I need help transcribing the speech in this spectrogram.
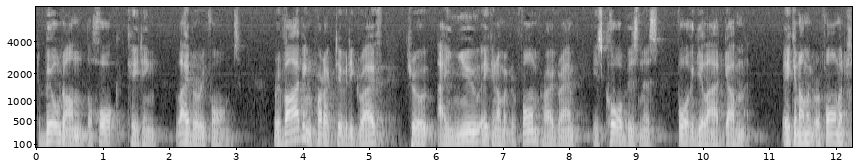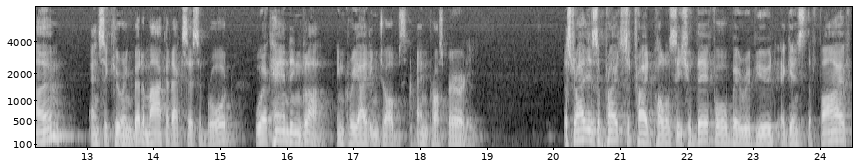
to build on the Hawke-Keating labour reforms. Reviving productivity growth through a new economic reform program is core business for the Gillard government. Economic reform at home and securing better market access abroad work hand in glove in creating jobs and prosperity. Australia's approach to trade policy should therefore be reviewed against the five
